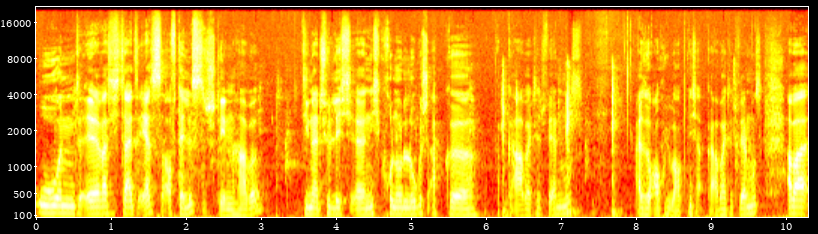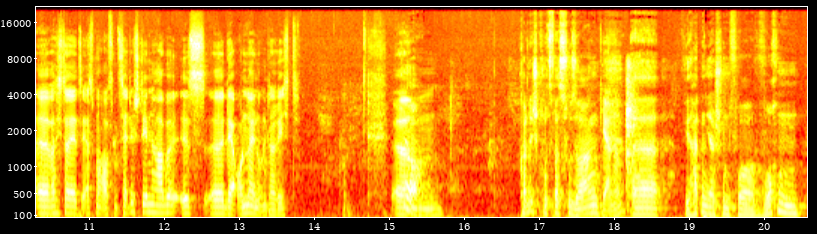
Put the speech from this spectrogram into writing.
Und äh, was ich da als erstes auf der Liste stehen habe, die natürlich äh, nicht chronologisch abge, abgearbeitet werden muss. Also auch überhaupt nicht abgearbeitet werden muss. Aber äh, was ich da jetzt erstmal auf dem Zettel stehen habe, ist äh, der Online-Unterricht. Ähm, ja. Kann ich kurz was zu sagen? Gerne. Äh, wir hatten ja schon vor Wochen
